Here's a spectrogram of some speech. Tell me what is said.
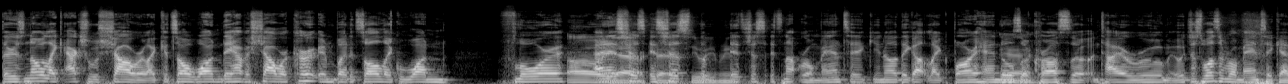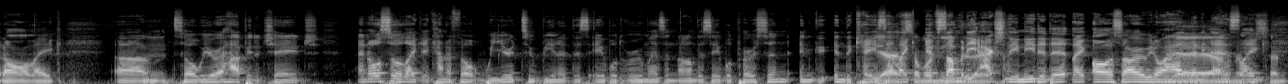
there's no like actual shower. Like it's all one. They have a shower curtain, but it's all like one floor. Oh, and it's yeah, just it's okay, I just the- it's just it's not romantic. You know, they got like bar handles Yeah. across the entire room. It just wasn't romantic at all. Like, um, Hmm. so we were happy to change. And also, like, it kind of felt weird to be in a disabled room as a non-disabled person. In in the case Yeah, that, like, if somebody it. actually needed it, like, oh, sorry, we don't have Yeah, any. yeah, and it's like, 100%.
